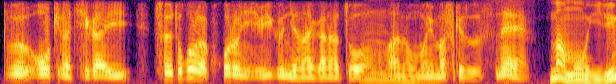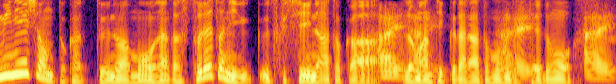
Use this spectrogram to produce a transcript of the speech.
プ、大きな違い、そういうところが心に響くんじゃないかなと、うんあの思いますけどですね。まあもうイルミネーションとかっていうのはもうなんかストレートに美しいなとか、はいロマンティックだなと思うんですけれども、はい。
